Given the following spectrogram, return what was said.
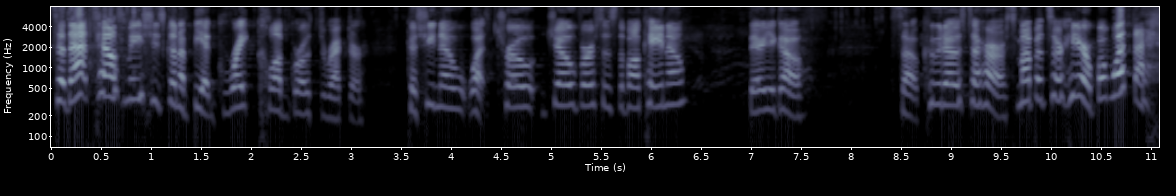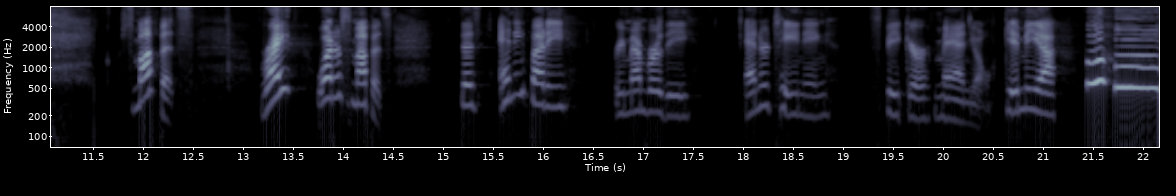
So that tells me she's going to be a great club growth director because she know what Tro- Joe versus the volcano. There you go. So kudos to her. Smuppets are here, but what the heck? Smuppets, right? What are Smuppets? Does anybody remember the entertaining speaker manual? Give me a woohoo,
